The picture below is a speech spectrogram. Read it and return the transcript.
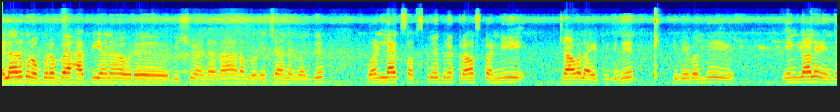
எல்லாருக்கும் ரொம்ப ரொம்ப ஹாப்பியான ஒரு விஷயம் என்னென்னா நம்மளுடைய சேனல் வந்து ஒன் லேக் சப்ஸ்கிரைபரை கிராஸ் பண்ணி ட்ராவல் ஆகிட்டுருக்குது இதை வந்து எங்களால் எந்த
